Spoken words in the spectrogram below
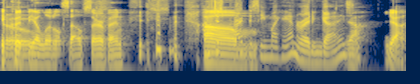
It could be a little self-serving. I'm just Um, practicing my handwriting, guys. Yeah. Yeah.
